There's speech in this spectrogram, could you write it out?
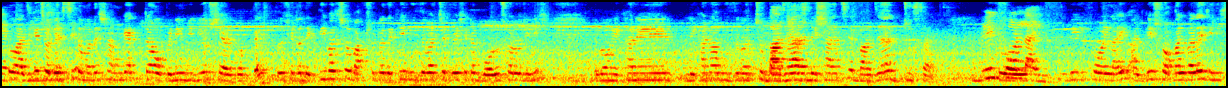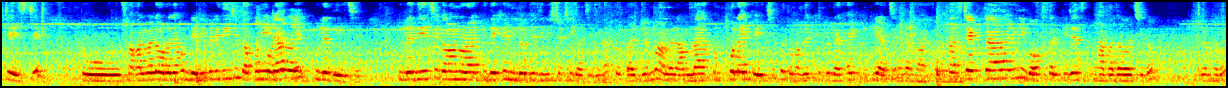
তো আজকে চলে এসেছি তোমাদের সঙ্গে একটা ওপেনিং ভিডিও শেয়ার করতে। তো সেটা দেখতেই পাচ্ছ বাক্সটা দেখেই বুঝতে পারছ বেশ এটা বড় সড়ো জিনিস। এবং এখানে লেখাটাও বুঝতে পারছ বাজাজ। বাজাজ। লেখা আছে Bajaj juicer. Build for life. Build for life আজকে সকালবেলায় জিনিসটা এসছে। তো সকালবেলা ওরা যখন ডেলিভারি দিয়েছে তখনই এটা খুলে দিয়েছে। খুলে দিয়েছে কারণ ওরা আর কি দেখে নিল যে জিনিসটা ঠিক আছে কিনা। তো তার জন্য আবার আমরা এখন খোলাই পেয়েছি তো তোমাদেরকে একটু দেখাই কী কী আছে। ফার্স্টে একটা এমনি বক্স আর কি জাস্ট ঢাকা দেওয়া ছিল। এটা ধরো।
